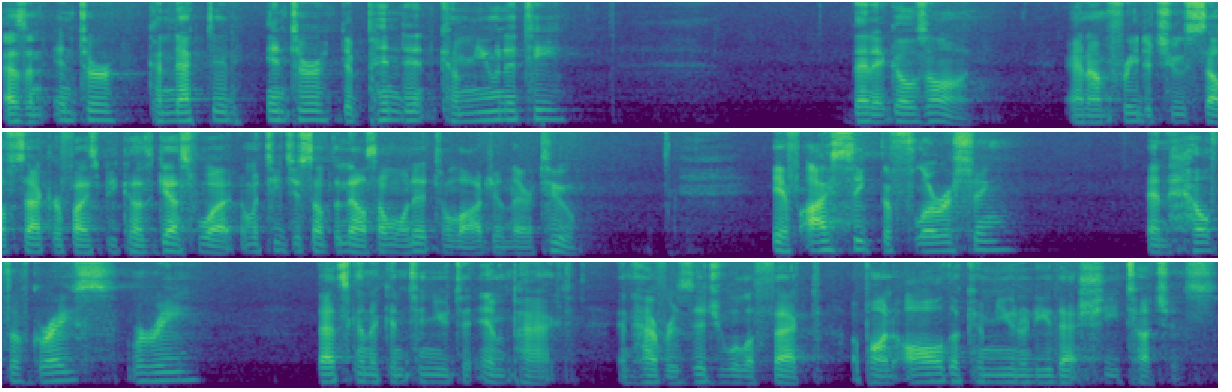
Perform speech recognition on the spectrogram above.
as an interconnected, interdependent community, then it goes on. And I'm free to choose self sacrifice because guess what? I'm gonna teach you something else. I want it to lodge in there too. If I seek the flourishing and health of grace, Marie, that's gonna continue to impact and have residual effect upon all the community that she touches.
